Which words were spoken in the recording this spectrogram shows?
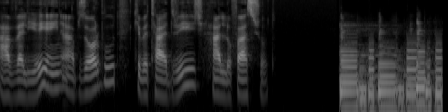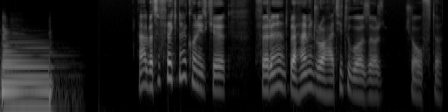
اولیه این ابزار بود که به تدریج حل و فصل شد. البته فکر نکنید که Friend به همین راحتی تو بازار جا افتاد.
